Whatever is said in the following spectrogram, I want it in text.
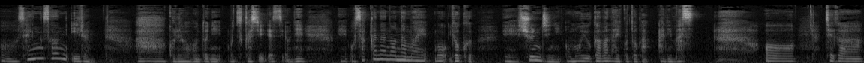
어, 생선 이름 아, これは本当に難しいですよね。お魚の名前もよく、えー、瞬時に思い浮かばないことがあります。 어, 제가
